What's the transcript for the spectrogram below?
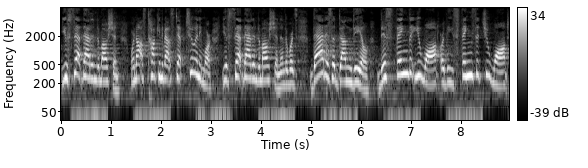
You set that into motion. We're not talking about step two anymore. You've set that into motion. In other words, that is a done deal. This thing that you want or these things that you want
